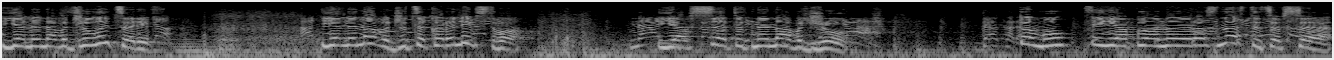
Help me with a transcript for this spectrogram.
Я ненавиджу лицарів. Я ненавиджу це королівство. Я все тут ненавиджу. Тому я планую рознести це все.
